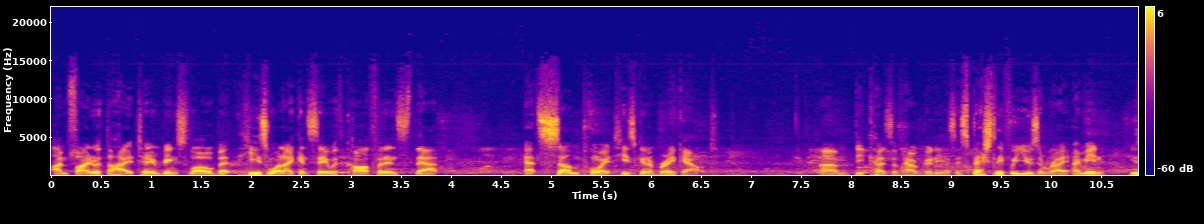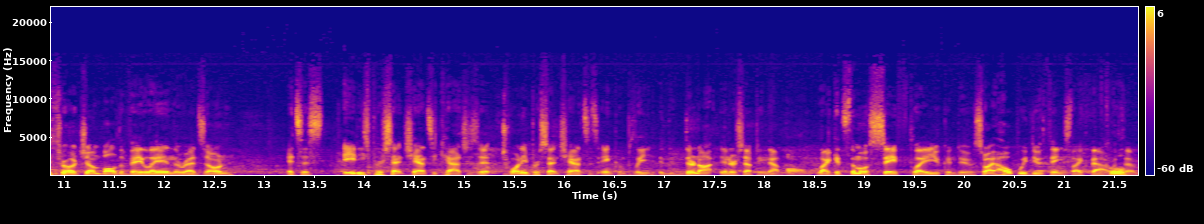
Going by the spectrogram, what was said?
I'm fine with the height train being slow, but he's one I can say with confidence that at some point he's going to break out um, because of how good he is, especially if we use him right. I mean, you throw a jump ball to Vele in the red zone, it's a 80% chance he catches it, 20% chance it's incomplete. They're not intercepting that ball. Like, it's the most safe play you can do. So I hope we do things like that cool. with him.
